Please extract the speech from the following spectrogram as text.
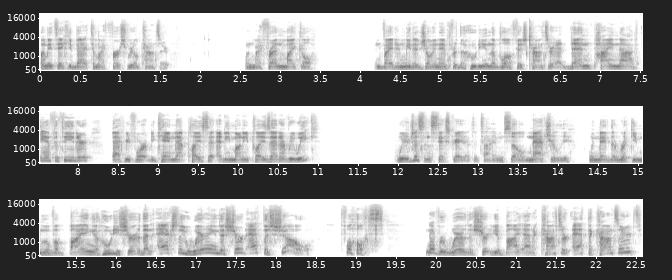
let me take you back to my first real concert when my friend Michael invited me to join him for the Hootie and the Blowfish concert at then Pine Knob Amphitheater, back before it became that place that Eddie Money plays at every week. We were just in sixth grade at the time, so naturally, we made the rookie move of buying a Hootie shirt, then actually wearing the shirt at the show. Folks, never wear the shirt you buy at a concert at the concert.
